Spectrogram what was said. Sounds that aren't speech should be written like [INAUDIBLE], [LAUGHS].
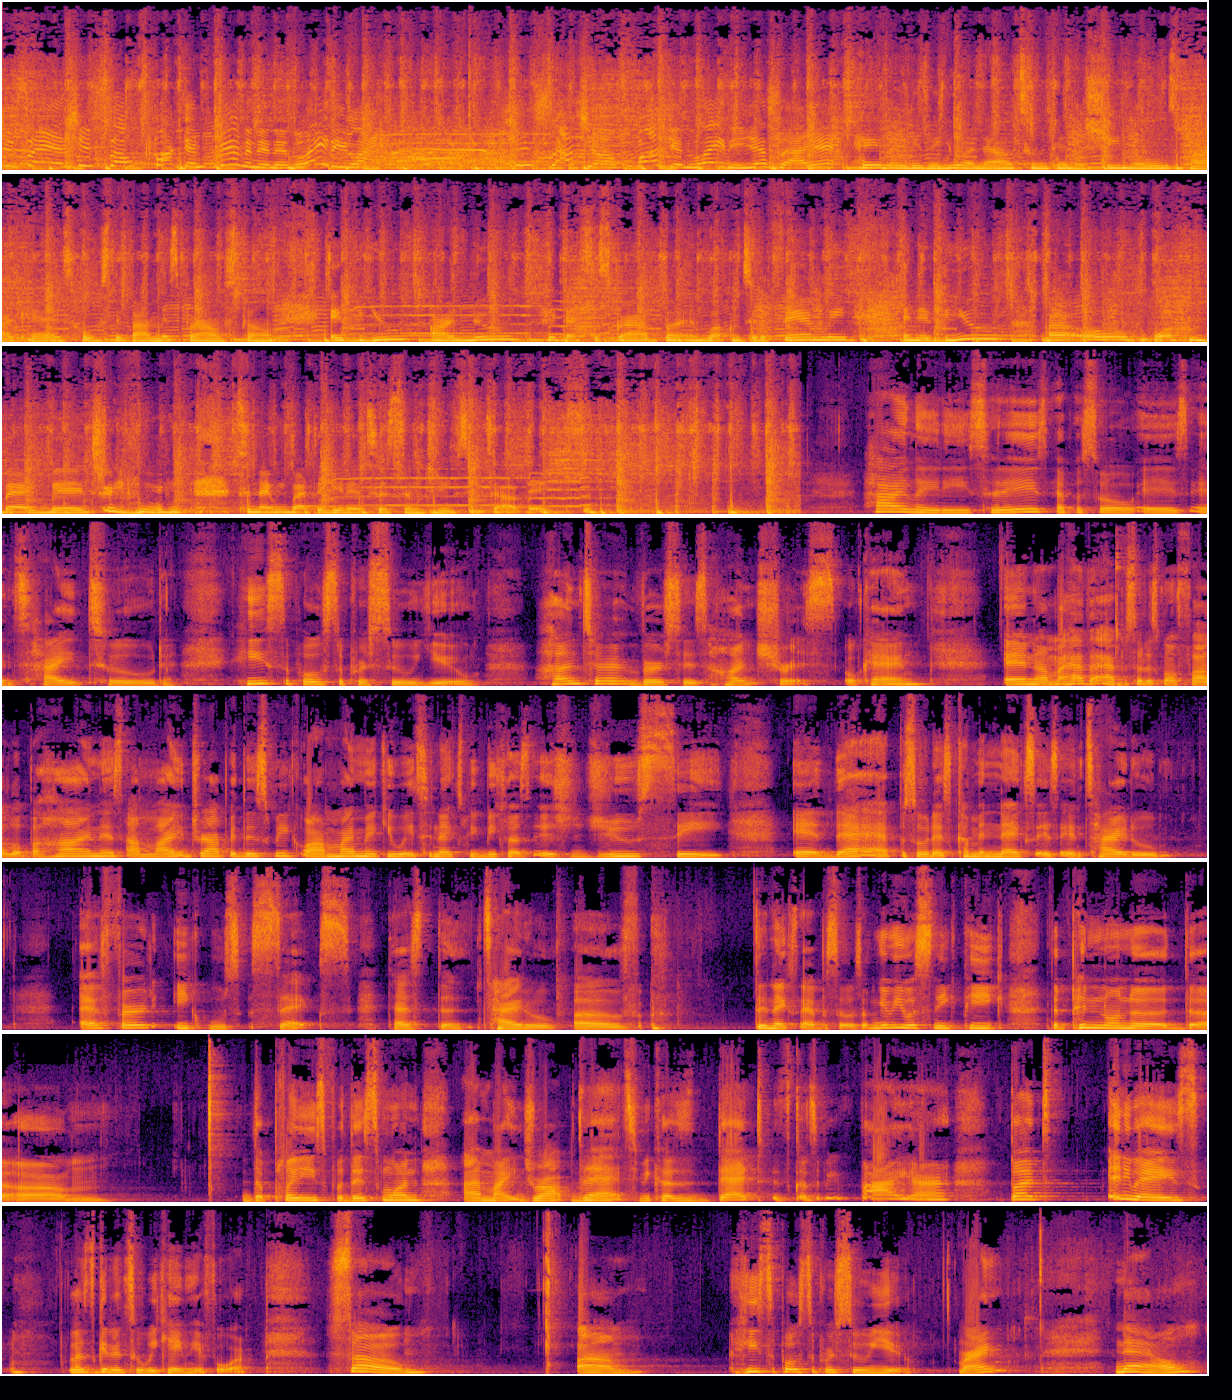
what you're saying. She's so fucking feminine and ladylike. She's such a fucking lady. Yes, I am. Hey, ladies, and you are now tuned in to She Knows podcast hosted by Miss Brownstone. If you are new, hit that subscribe button. Welcome to the family. And if you are old, welcome back, bitch. [LAUGHS] Tonight, we about to get into some juicy topics. Hi, ladies. Today's episode is entitled He's Supposed to Pursue You Hunter versus Huntress. Okay? And um, I have an episode that's going to follow up behind this. I might drop it this week or I might make you wait till next week because it's juicy. And that episode that's coming next is entitled Effort Equals Sex. That's the title of [LAUGHS] the next episode. So I'm giving you a sneak peek. Depending on the the um the plays for this one, I might drop that because that is going to be fire. But anyways, let's get into what we came here for. So, um, he's supposed to pursue you, right? Now,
